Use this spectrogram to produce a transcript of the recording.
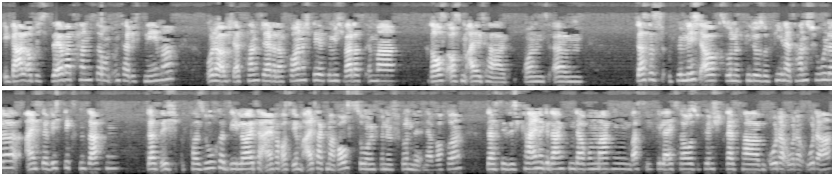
egal, ob ich selber tanze und Unterricht nehme oder ob ich als Tanzlehrer da vorne stehe. Für mich war das immer raus aus dem Alltag und ähm, das ist für mich auch so eine Philosophie in der Tanzschule, eins der wichtigsten Sachen, dass ich versuche, die Leute einfach aus ihrem Alltag mal rauszuholen für eine Stunde in der Woche, dass sie sich keine Gedanken darum machen, was sie vielleicht zu Hause für einen Stress haben oder oder oder,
